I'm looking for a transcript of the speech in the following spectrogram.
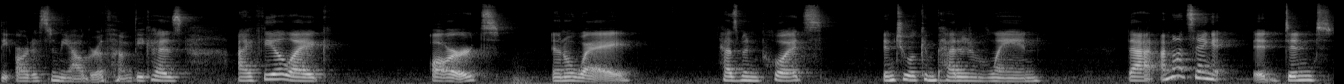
The Artist and the Algorithm, because I feel like art, in a way, has been put into a competitive lane that I'm not saying it, it didn't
